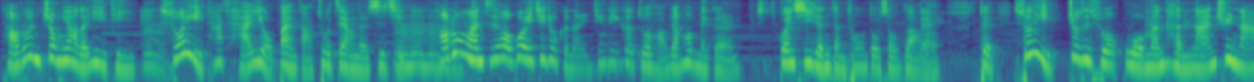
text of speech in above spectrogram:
讨论重要的议题。嗯。所以他才有办法做这样的事情。嗯哼哼。讨论完之后，会议记录可能已经立刻做好，然后每个人关系人等通都收到了。对，所以就是说，我们很难去拿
